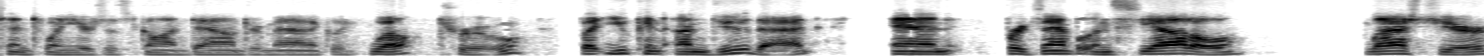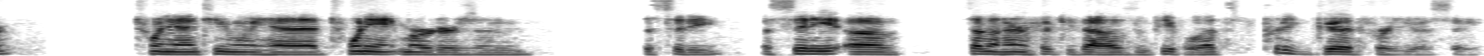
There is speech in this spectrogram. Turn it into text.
10, 20 years has gone down dramatically. Well, true, but you can undo that. And for example, in Seattle last year, 2019, we had 28 murders in the city, a city of 750,000 people. That's pretty good for a US city.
